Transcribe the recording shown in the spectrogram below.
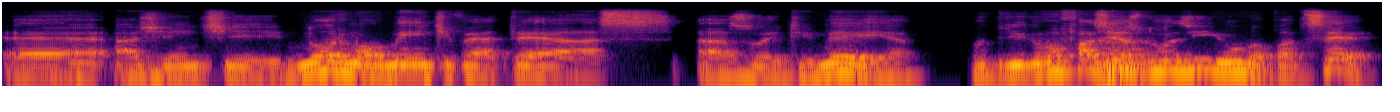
é, a gente normalmente vai até as, as 8 e meia. Rodrigo, eu vou fazer as duas em uma, pode ser?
